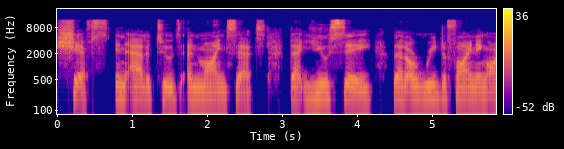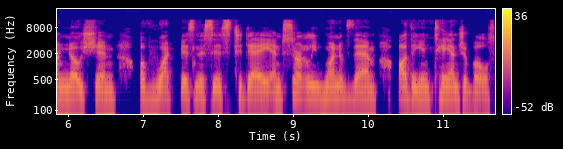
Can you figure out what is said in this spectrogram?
shifts in attitudes and mindsets that you see that are redefining our notion of what business is today. And certainly one of them are the intangibles.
